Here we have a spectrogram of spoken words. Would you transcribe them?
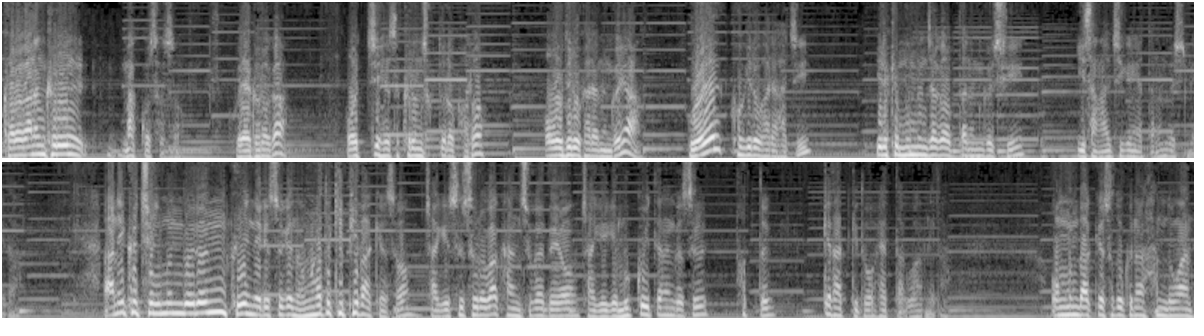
걸어가는 그를 막고 서서 왜 걸어가? 어찌해서 그런 속도로 걸어? 어디로 가려는 거야? 왜 거기로 가려 하지? 이렇게 묻는 자가 없다는 것이 이상할 지경이었다는 것입니다. 아니 그 질문들은 그의 내리 속에 너무나도 깊이 박혀서 자기 스스로가 간수가 되어 자기에게 묻고 있다는 것을 퍼뜩 깨닫기도 했다고 합니다. 옥문 밖에서도 그는 한동안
